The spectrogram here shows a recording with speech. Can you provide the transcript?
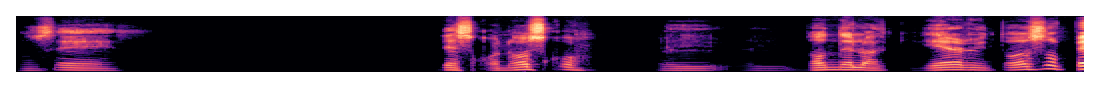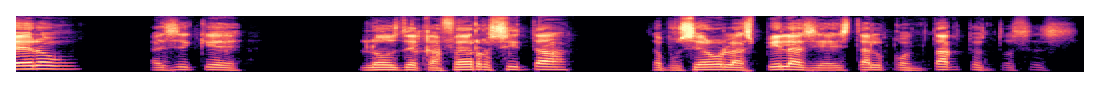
Entonces desconozco el dónde lo adquirieron y todo eso, pero así que los de Café Rosita se pusieron las pilas y ahí está el contacto. Entonces,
